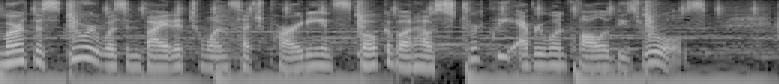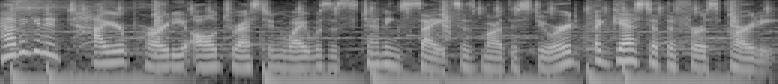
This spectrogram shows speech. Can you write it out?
Martha Stewart was invited to one such party and spoke about how strictly everyone followed these rules. Having an entire party all dressed in white was a stunning sight, says Martha Stewart, a guest at the first party.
